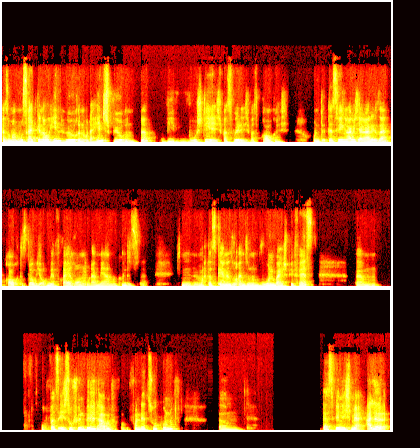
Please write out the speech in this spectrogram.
also man muss halt genau hinhören oder hinspüren, ne? Wie, wo stehe ich, was will ich, was brauche ich. Und deswegen habe ich ja gerade gesagt, braucht es, glaube ich, auch mehr Freiraum oder mehr. Man könnte es, äh, ich mache das gerne so an so einem Wohnbeispiel fest. Ähm, auch was ich so für ein Bild habe von der Zukunft, ähm, dass wir nicht mehr alle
